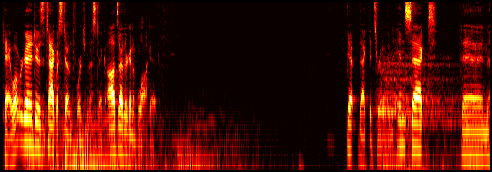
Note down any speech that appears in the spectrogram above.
Okay, what we're going to do is attack with Stoneforge Mystic. Odds are they're going to block it. Yep, that gets rid of an insect. Then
